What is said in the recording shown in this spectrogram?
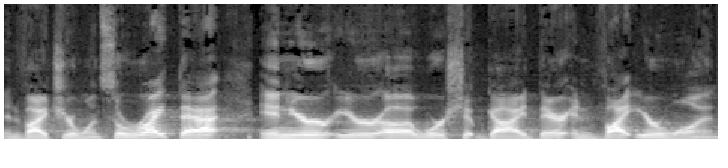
Invite Your One. So, write that in your, your uh, worship guide there Invite Your One.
